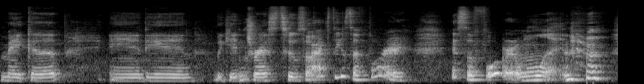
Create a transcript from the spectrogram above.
makeup and then we getting dressed too. So actually it's a four it's a four in one.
